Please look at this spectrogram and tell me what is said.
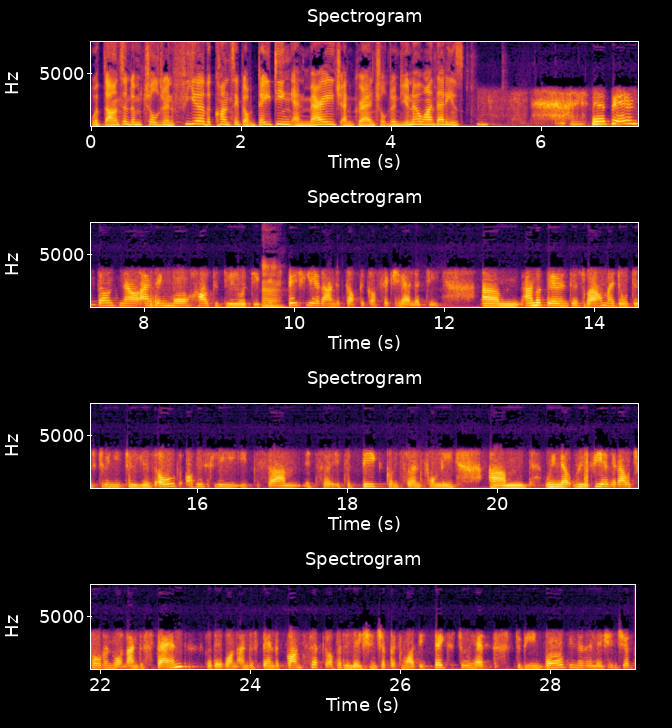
with Down syndrome children fear the concept of dating and marriage and grandchildren. Do you know why that is? The parents don't know, I think, more how to deal with it, Uh. especially around the topic of sexuality. Um, I'm a parent as well. My daughter's 22 years old. Obviously, it's um, it's a it's a big concern for me. Um, we know we fear that our children won't understand, so they won't understand the concept of a relationship and what it takes to have to be involved in a relationship.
